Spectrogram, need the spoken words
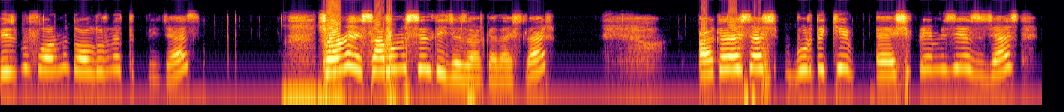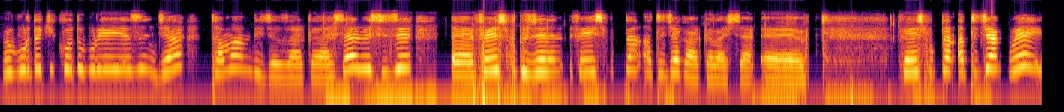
Biz bu formu dolduruna tıklayacağız. Sonra hesabımı sil diyeceğiz arkadaşlar. Arkadaşlar buradaki e, şifremizi yazacağız ve buradaki kodu buraya yazınca tamam diyeceğiz arkadaşlar ve sizi e, Facebook üzerin Facebook'tan atacak arkadaşlar. E, Facebook'tan atacak ve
